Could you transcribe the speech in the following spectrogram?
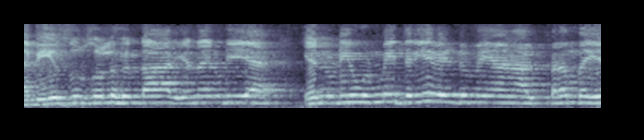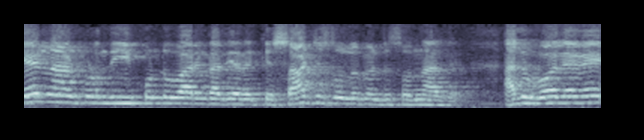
நபி யூசுப் சொல்லுகின்றார் என்னுடைய என்னுடைய உண்மை தெரிய வேண்டுமேயானால் பிறந்த ஏழு நாள் குழந்தையை கொண்டு வாருங்கள் அது எனக்கு சாட்சி சொல்லும் என்று சொன்னார்கள். அது போலவே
